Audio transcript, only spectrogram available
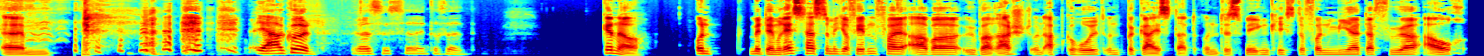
Ähm, Ja, gut. Das ist äh, interessant. Genau. Mit dem Rest hast du mich auf jeden Fall aber überrascht und abgeholt und begeistert. Und deswegen kriegst du von mir dafür auch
